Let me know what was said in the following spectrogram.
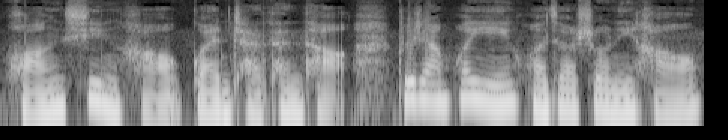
黄信豪观察探讨，非常欢迎黄教授，你好。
